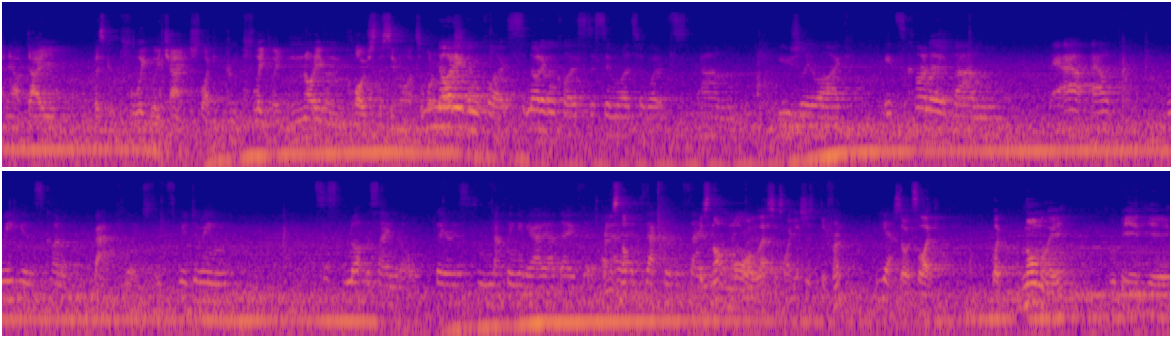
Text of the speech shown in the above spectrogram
and our day has completely changed, like completely, not even close to similar to what it Not was. even close. Not even close to similar to what it's um, usually like. It's kind of um, our, our is kind of backflipped. It's, we're doing. It's just not the same at all. There is nothing about our days that And it's are not- exactly the same. It's not more or less. It's like it's just different. Yeah. So it's like, like normally we'd be in here.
